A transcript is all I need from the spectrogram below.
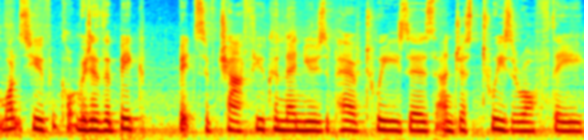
once you've got rid of the big bits of chaff, you can then use a pair of tweezers and just tweezer off the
